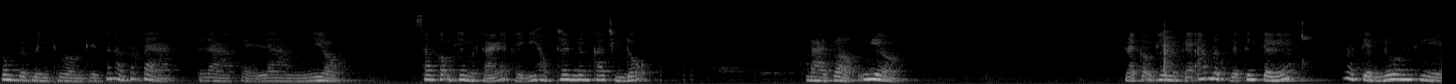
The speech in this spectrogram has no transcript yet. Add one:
công việc bình thường thì rất là vất vả, là phải làm nhiều. Xong cộng thêm một cái lại phải đi học thêm nâng cao trình độ. Bài vở cũng nhiều lại cộng thêm một cái áp lực về kinh tế. Là tiền lương thì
